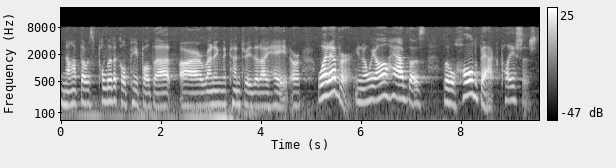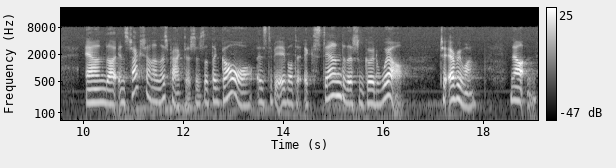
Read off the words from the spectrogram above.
not those political people that are running the country that I hate, or whatever. You know, we all have those little holdback places. And instruction in this practice is that the goal is to be able to extend this goodwill to everyone. Now,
